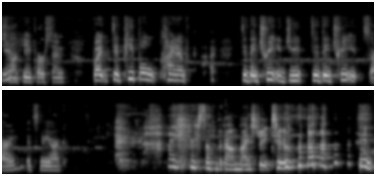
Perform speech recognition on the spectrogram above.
Yeah. snarky person, but did people kind of did they treat you? Do you did they treat you? Sorry, it's New York. I hear something on my street too.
